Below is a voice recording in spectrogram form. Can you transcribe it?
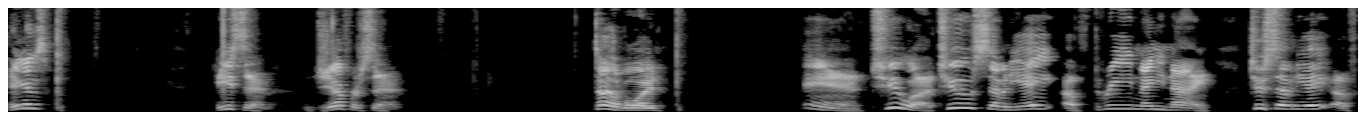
Higgins. Eason. Jefferson. Tyler Boyd. And Tua, 278 of 399. 278 of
